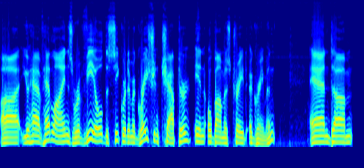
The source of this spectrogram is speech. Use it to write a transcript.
Uh, you have headlines reveal the secret immigration chapter in Obama's trade agreement. And um,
